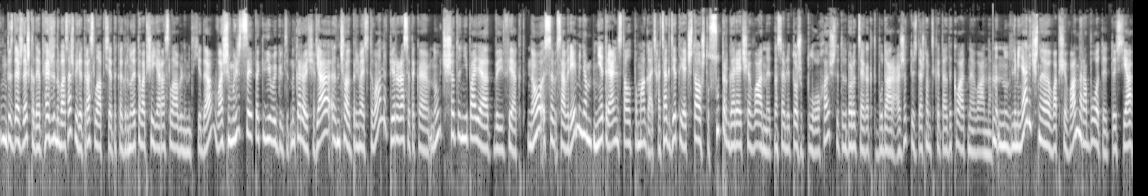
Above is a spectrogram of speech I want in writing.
Ну, то есть даже, знаешь, когда я прихожу на массаж, мне говорят, расслабьтесь. Я такая говорю, ну, это вообще я расслаблена мы такие, да, ваши мышцы так не выглядят. Ну, короче, я начала принимать эту ванну, первый раз я такая, ну, что-то непонятный эффект. Но со, со временем мне это реально стало помогать. Хотя где-то я читала, что супер горячая ванна, это на самом деле тоже плохо, что это, наоборот, тебя как-то будоражит, то есть должна быть какая-то адекватная ванна. Но для меня лично вообще ванна работает. То есть я,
